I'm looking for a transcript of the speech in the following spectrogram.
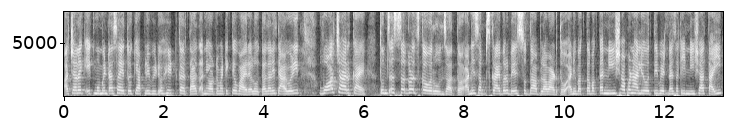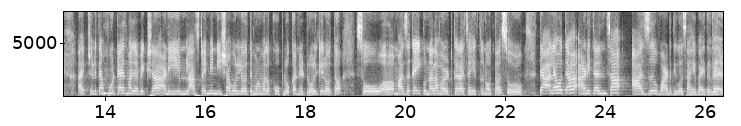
अचानक एक मोमेंट असा येतो की आपले व्हिडिओ हिट करतात आणि ऑटोमॅटिक ते व्हायरल होतात. आणि त्यावेळी वॉच आर काय? तुमचं सगळंच कवर होऊन जातं आणि सबस्क्रायबर बेससुद्धा आपला वाढतो. आणि बघता बघता निशा पण आली होती भेटण्यासाठी. निशा ताई ॲक्च्युली त्या मोठ्या आहेत माझ्यापेक्षा. आणि लास्ट टाईम मी निशा बोलले होते म्हणून मला खूप लोकांनी ट्रोल केलं होतं. सो माझं काही कुणाला हर्ट करायचा हेतू नव्हता. सो त्या आल्या होत्या आणि त्यांचा आज वाढदिवस आहे बाय द वे तर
